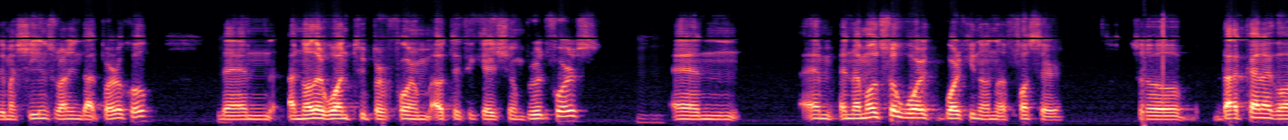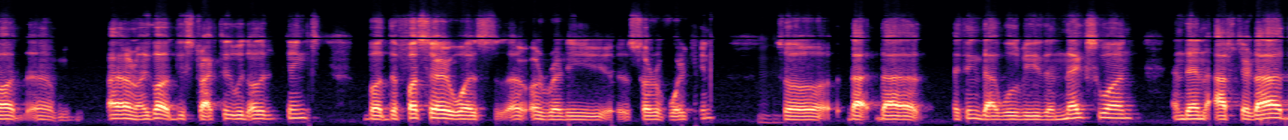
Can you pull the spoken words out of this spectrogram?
the machines running that protocol. Then another one to perform authentication brute force, Mhm. and and, and I'm also work working on a fuzzer. So that kind of got um, I don't know I got distracted with other things, but the fuzzer was uh, already uh, sort of working. Mhm. So that that I think that will be the next one, and then after that,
